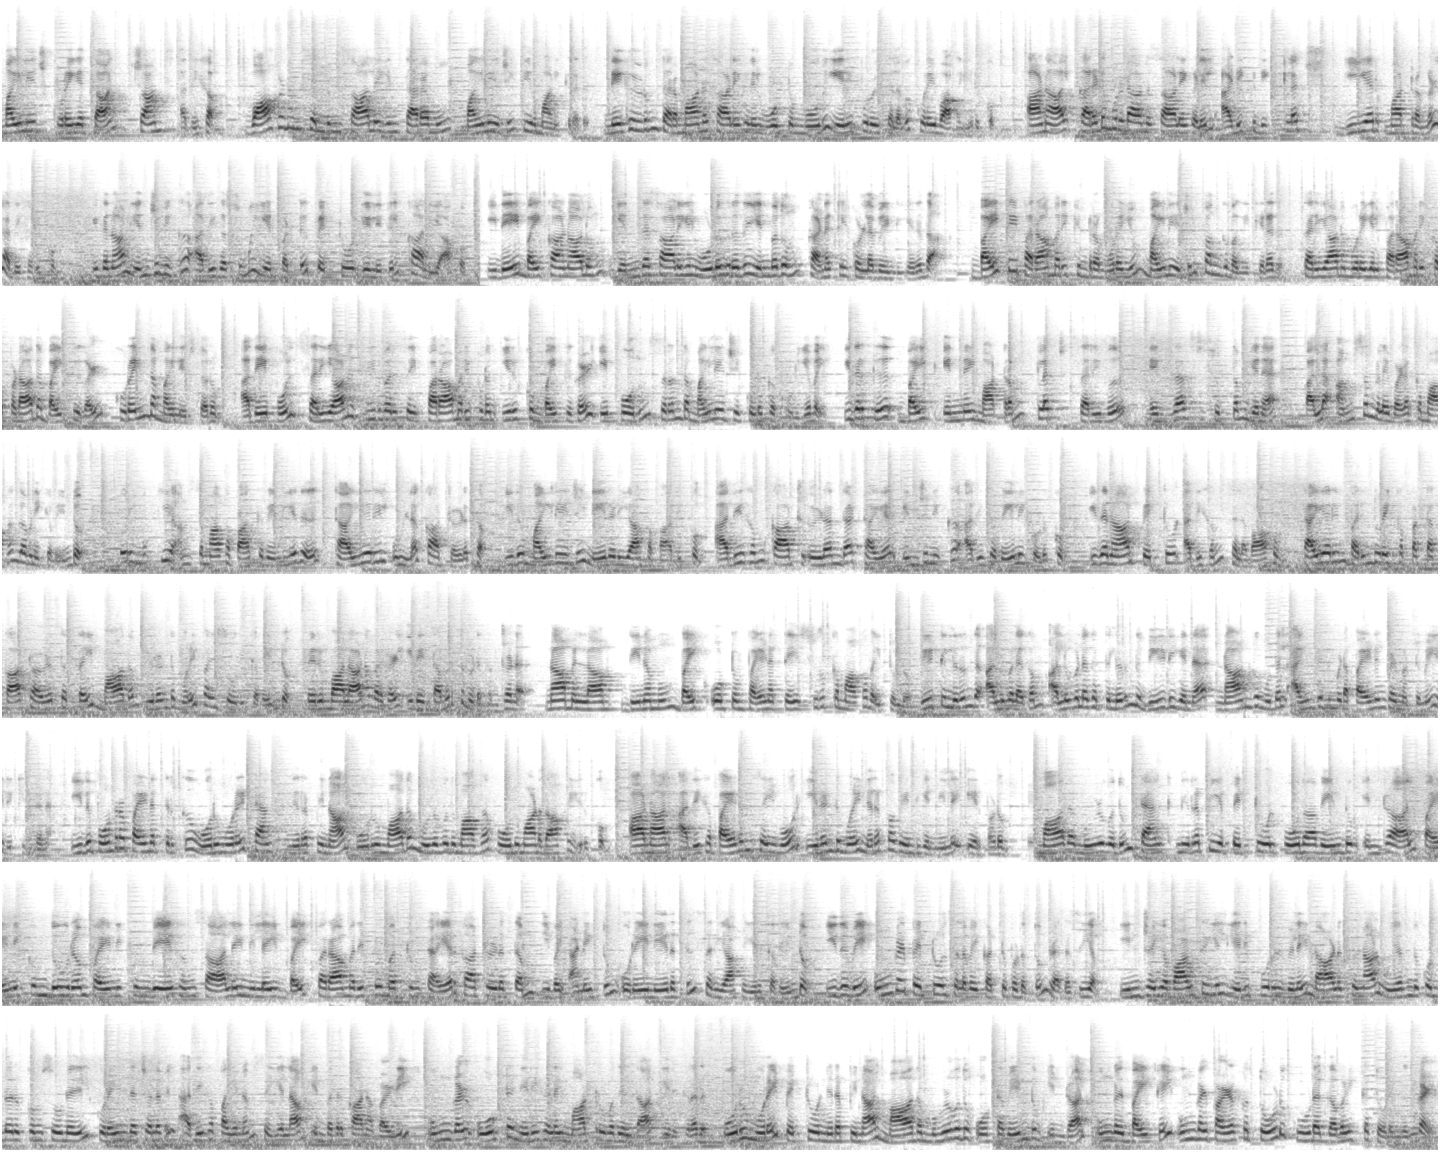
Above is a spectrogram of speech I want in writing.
மைலேஜ் குறையத்தான் சான்ஸ் அதிகம். வாகனம் செல்லும் சாலையின் தரமும் மைலேஜை தீர்மானிக்கிறது. நெகிழும் தரமான சாலைகளில் ஓட்டும் போது எரிபொருள் செலவு குறைவாக இருக்கும். ஆனால் கரடுமுரடான சாலைகளில் அடிக்கடி கிளச் கியர் மாற்றங்கள் அதிகரிக்கும். இதனால் என்ஜினுக்கு அதிக சுமை ஏற்பட்டு பெட்ரோல் எளிதில் காலியாகும். இதே பைக்கானாலும் எந்த சாலையில் ஓடுகிறது என்பதும் கணக்கில் கொள்ள வேண்டியதுதான். பைக்கை பராமரிக்கின்ற முறையும் மைலேஜில் பங்கு வகிக்கிறது. சரியான முறையில் பராமரிக்கப்படாத பைக்குகள் குறைந்த மைலேஜ் தரும். அதேபோல் சரியான சீர்வரிசை பராமரிப்புடன் இருக்கும் பைக்குகள் எப்போதும் சிறந்த மைலேஜை கொடுக்கக்கூடியவை. இதற்கு பைக் எண்ணெய் மாற்றம் கிளச் சரிவு எக்ஸாஸ்ட் சுத்தம் என பல அம்சங்களை வழக்கமாக கவனிக்க வேண்டும். ஒரு முக்கிய அம்சமாக பார்க்க வேண்டியது டயரில் உள்ள காற்றழுத்தம் இது மைலேஜை நேரடியாக பாதிக்கும். அதிகம் காற்று இழந்த டயர் இன்ஜினுக்கு அதிக வேலை கொடுக்கும். இதனால் பெட்ரோல் அதிகம் செலவாகும். டயரின் பரிந்துரைக்கப்பட்ட காற்று அழுத்தத்தை மாதம் இரண்டு முறை பரிசோதிக்க வேண்டும். பெரும்பாலானவர்கள் இதை தவிர்த்து விடுகின்றனர். நாமெல்லாம் தினமும் பைக் ஓட்டும் பயணத்தை சுருக்கமாக வைத்துள்ளோம். வீட்டிலிருந்து அலுவலகம் அலுவலகத்திலிருந்து வீடு என நான்கு முதல் ஐந்து நிமிட பயணங்கள் மட்டுமே இருக்கின்றன. இது போன்ற பயணத்திற்கு ஒரு முறை டேங்க் நிரப்பினால் ஒரு மாதம் முழுவதுமாக போதுமானதாக இருக்கும். ஆனால் அதிக பயணம் செய்வோர் இரண்டு முறை நிரப்ப வேண்டிய நிலை ஏற்படும். மாதம் முழுவதும் டேங்க் நிரப்பிய பெட்ரோல் போதா வேண்டும் என்றால் பயணிக்கும் தூரம் பயணிக்கும் வேகம் சாலை நிலை பைக் பராமரிப்பு மற்றும் டயர் காற்றழுத்தம் இவை அனைத்தும் ஒரே நேரத்தில் சரியாக இருக்க வேண்டும். இதுவே உங்கள் பெட்ரோல் செலவை கட்டுப்படுத்தும் ரகசியம். இன்றைய வாழ்க்கையில் எரிபொருள் விலை நாளுக்கு நாள் உயர்ந்து கொண்டிருக்கும் சூழலில் குறைந்த செலவில் அதிக பயணம் செய்யலாம் என்பதற்கான வழி உங்கள் ஓட்ட நெறிகளை மாற்றுவதில் தான் இருக்கிறது. ஒரு முறை பெட்ரோல் நிரப்பினால் மாதம் முழுவதும் ஓட்ட வேண்டும் என்றால் உங்கள் பைக்கை உங்கள் பழக்கத்தோடு கூட கவனிக்க தொடங்குங்கள்.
